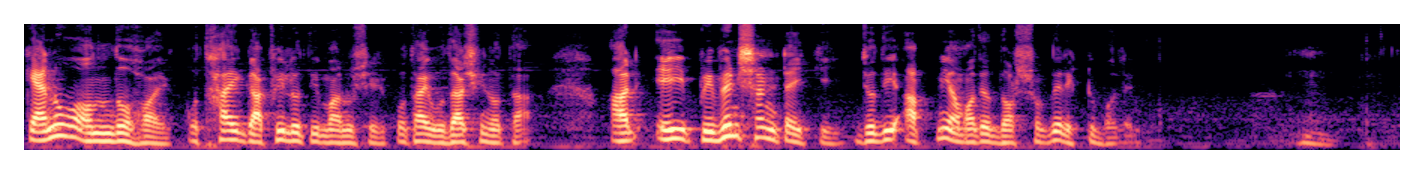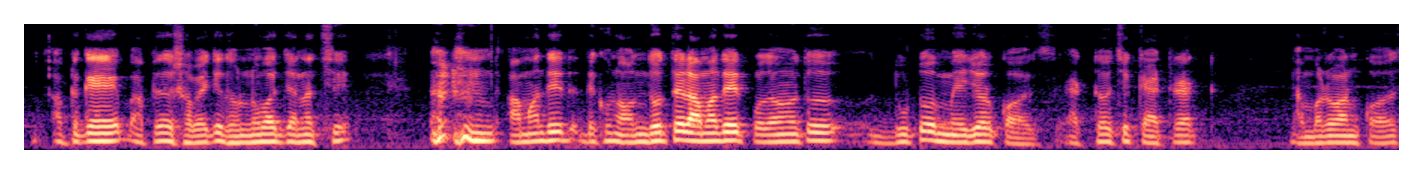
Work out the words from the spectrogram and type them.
কেন অন্ধ হয়? কোথায় গাফিলতি মানুষের? কোথায় উদাসীনতা? আর এই প্রিভেনশনটাই কি? যদি আপনি আমাদের দর্শকদের একটু বলেন। আপনাকে আপনাদের সবাইকে ধন্যবাদ জানাচ্ছি। আমাদের, দেখুন, অন্ধত্বের আমাদের প্রধানত দুটো মেজর কজ একটা হচ্ছে cataract number one cause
